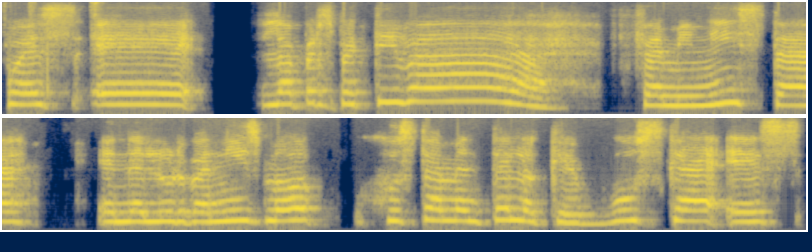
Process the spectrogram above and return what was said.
Pues eh, la perspectiva feminista en el urbanismo justamente lo que busca es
